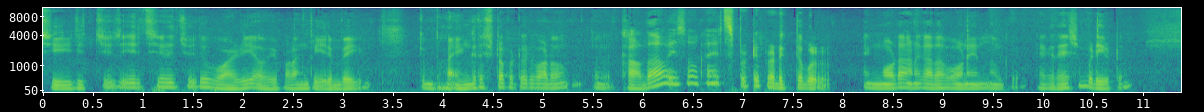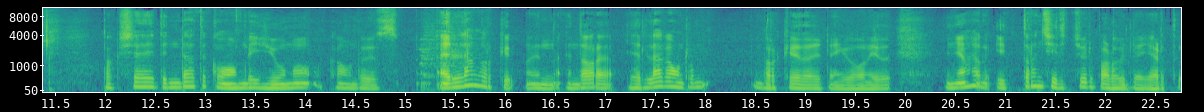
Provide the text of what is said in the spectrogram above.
ചിരിച്ച് ചിരിച്ച് ചിരിച്ച് ഒരു വഴിയാവും ഈ പടം തീരുമ്പോഴേക്കും എനിക്ക് ഭയങ്കര ഇഷ്ടപ്പെട്ട ഒരു പടം. കഥ വൈസ് ഒക്കെ ഇറ്റ്സ് പ്രിട്ടി പ്രഡിക്റ്റബിൾ എങ്ങോട്ടാണ് കഥ പോണേന്ന് നമുക്ക് ഏകദേശം പിടികിട്ടും. പക്ഷേ ഇതിന്റെ അകത്ത് കോമഡി ഹ്യൂമർ കൗണ്ടേഴ്സ് എല്ലാം വർക്ക് എന്താ പറയുക എല്ലാ കൗണ്ടറും വർക്ക് ചെയ്തതായിട്ട് എനിക്ക് തോന്നിയത്. ഞാൻ ഇത്രയും ചിരിച്ചൊരു പടമില്ല ഈ അടുത്ത്?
